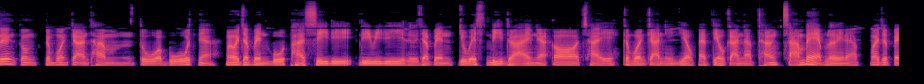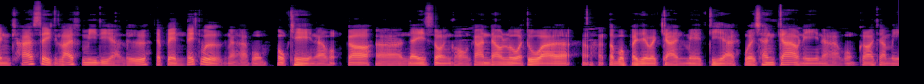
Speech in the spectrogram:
ซึ่งตรงกระบวนการทำตัวบูตเนี่ยไม่ว่าจะเป็นบูตผ่าน CD DVD หรือจะเป็น USB drive เนี่ยก็ใช้กระบวนการนี้เดียวแบบเดียวกันนะครับ ทั้ง 3 แบบเลยนะครับว่าจะเป็น Classic Live Media หรือจะเป็น Network นะครับผม โอเคนะครับผมก็ในส่วนของการดาวน์โหลดตัวระบบปฏิบัติการ Media เวอร์ชัน9 นี้นะครับผมก็จะมี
